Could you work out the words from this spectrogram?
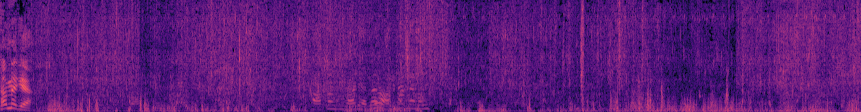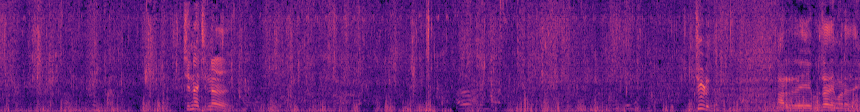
సమ్మెకే. చిన్న చిన్నది చూడు. అర్రే గుర్తుంది మరి అది.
